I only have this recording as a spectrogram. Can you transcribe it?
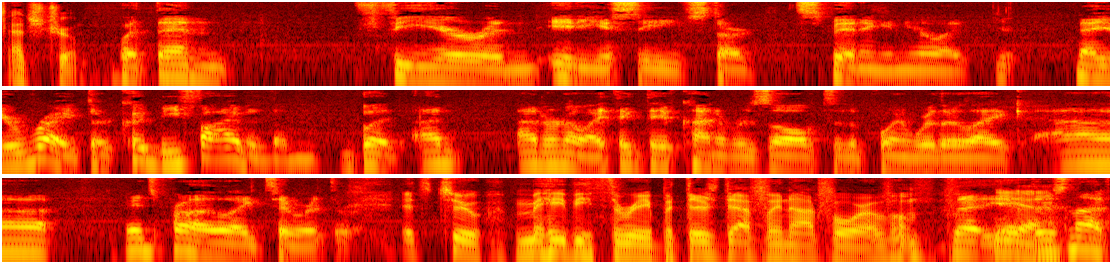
That's true. But then fear and idiocy start spinning, and you're like, now you're right. There could be five of them, but I, I don't know. I think they've kind of resolved to the point where they're like, uh, it's probably like two or three. It's two, maybe three, but there's definitely not four of them. That- yeah, Yeah. there's not,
